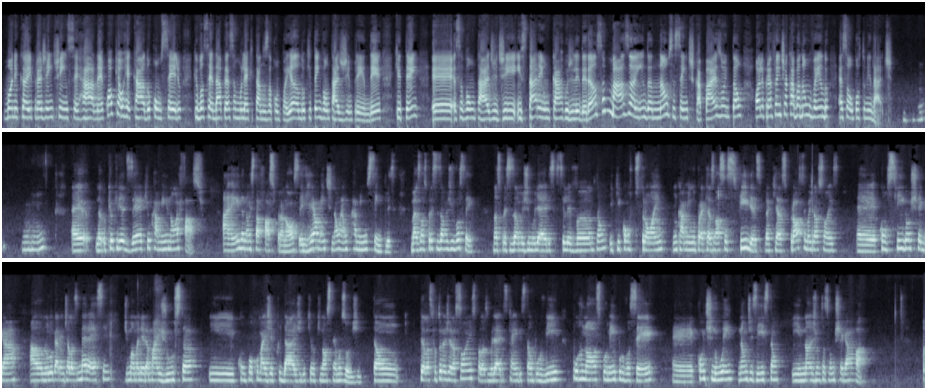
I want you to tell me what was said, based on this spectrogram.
Mônica, e para a gente encerrar, né, qual que é o recado, o conselho que você dá para essa mulher que está nos acompanhando, que tem vontade de empreender, que tem é, essa vontade de estar em um cargo de liderança, mas ainda não se sente capaz, ou então olha para frente e acaba não vendo essa oportunidade? Uhum, uhum. É, o que eu queria dizer é que o caminho não é fácil. Ainda não está fácil para nós, ele realmente não é um caminho simples, mas nós precisamos de você nós precisamos de mulheres que se levantam e que constroem um caminho para que as nossas filhas, para que as próximas gerações é, consigam chegar ao, no lugar onde elas merecem, de uma maneira mais justa e com um pouco mais de equidade do que o que nós temos hoje. Então, pelas futuras gerações, pelas mulheres que ainda estão por vir, por nós, por mim, por você, é, continuem, não desistam e nós juntas vamos chegar lá.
